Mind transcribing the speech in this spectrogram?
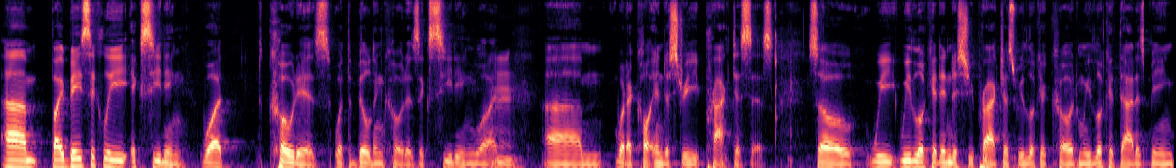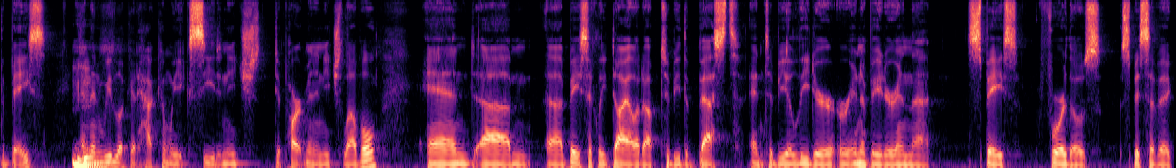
Um, by basically exceeding what code is, what the building code is, exceeding what um, what I call industry practices. So we we look at industry practice, we look at code, and we look at that as being the base, and then we look at how can we exceed in each department in each level, and um, uh, basically dial it up to be the best and to be a leader or innovator in that space for those specific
